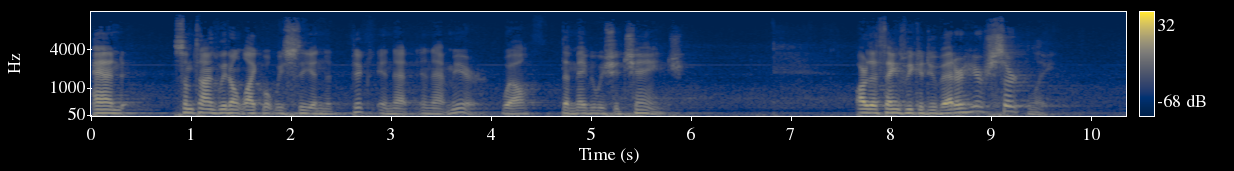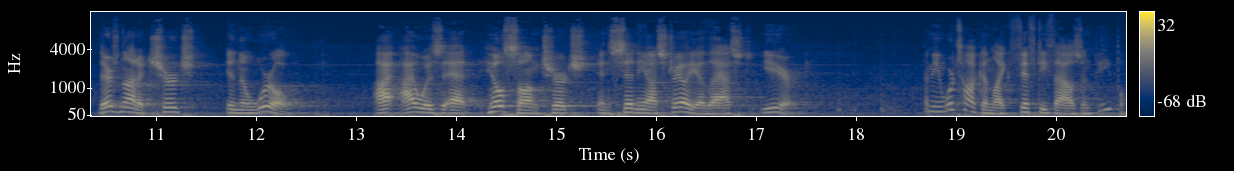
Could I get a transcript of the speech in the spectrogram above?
And sometimes we don't like what we see in, the, in, that, in that mirror. Well, then maybe we should change. Are there things we could do better here? Certainly. There's not a church in the world I, I was at Hillsong Church in Sydney, Australia last year. I mean, we're talking like 50,000 people.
